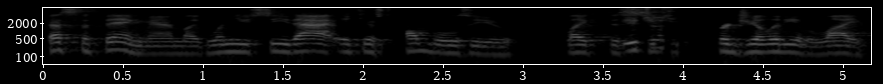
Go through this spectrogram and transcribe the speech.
that's the thing, man. Like when you see that, it just humbles you, like the just- fragility of life.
